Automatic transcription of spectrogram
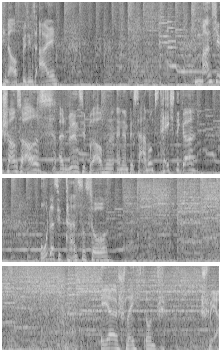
hinauf bis ins All. Manche schauen so aus, als würden sie brauchen einen Besamungstechniker. Oder sie tanzen so eher schlecht und schwer.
